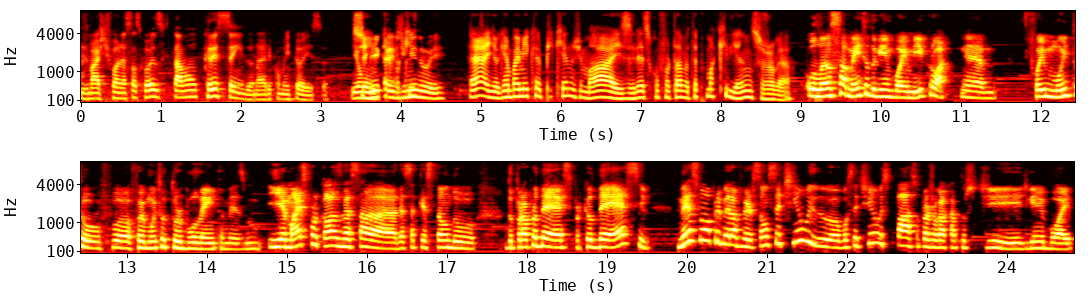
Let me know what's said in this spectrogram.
smartphone, essas coisas que estavam crescendo, né? Ele comentou isso. E Sim, o micro é porque- diminui. É, e o Game Boy Micro é pequeno demais, ele é desconfortável até pra uma criança jogar. O lançamento do Game Boy Micro é, foi muito foi, muito turbulento mesmo. E é mais por causa dessa, dessa questão do, do próprio DS, porque o DS, mesmo a primeira versão, você tinha o, você tinha o espaço para jogar cartucho de, de Game Boy.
